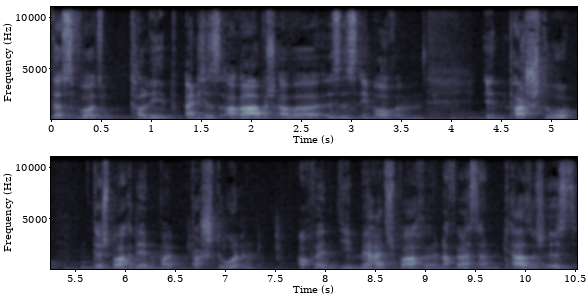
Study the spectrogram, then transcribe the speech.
das Wort Talib, eigentlich ist es arabisch, aber es ist eben auch im, in Pashto, der Sprache der nun mal Pashtun, auch wenn die Mehrheitssprache in Afghanistan Persisch ist.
